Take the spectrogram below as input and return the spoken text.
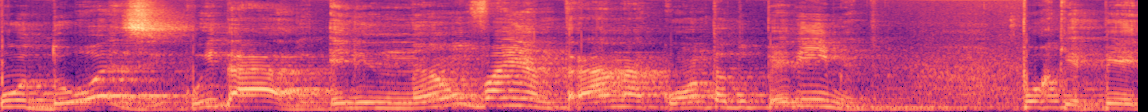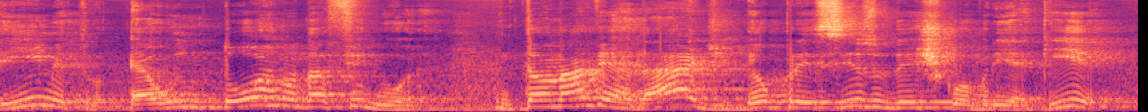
O 12, cuidado, ele não vai entrar na conta do perímetro. Porque perímetro é o entorno da figura. Então, na verdade, eu preciso descobrir aqui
